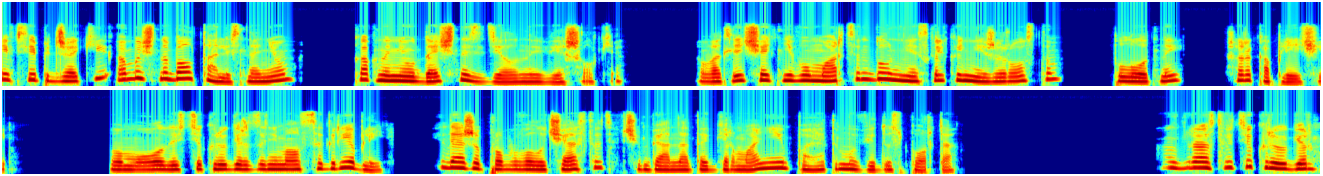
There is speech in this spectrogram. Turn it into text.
и все пиджаки обычно болтались на нем, как на неудачно сделанной вешалке. В отличие от него, Мартин был несколько ниже ростом, плотный, широкоплечий. В молодости Крюгер занимался греблей и даже пробовал участвовать в чемпионатах Германии по этому виду спорта. «Здравствуйте, Крюгер»,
